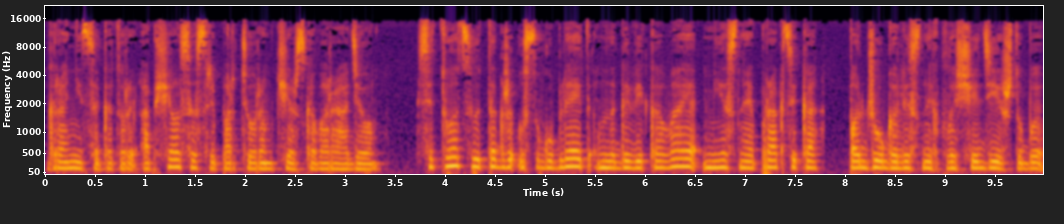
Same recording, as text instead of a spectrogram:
границе, который общался с репортером чешского радио. Ситуацию также усугубляет многовековая местная практика поджога лесных площадей, чтобы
